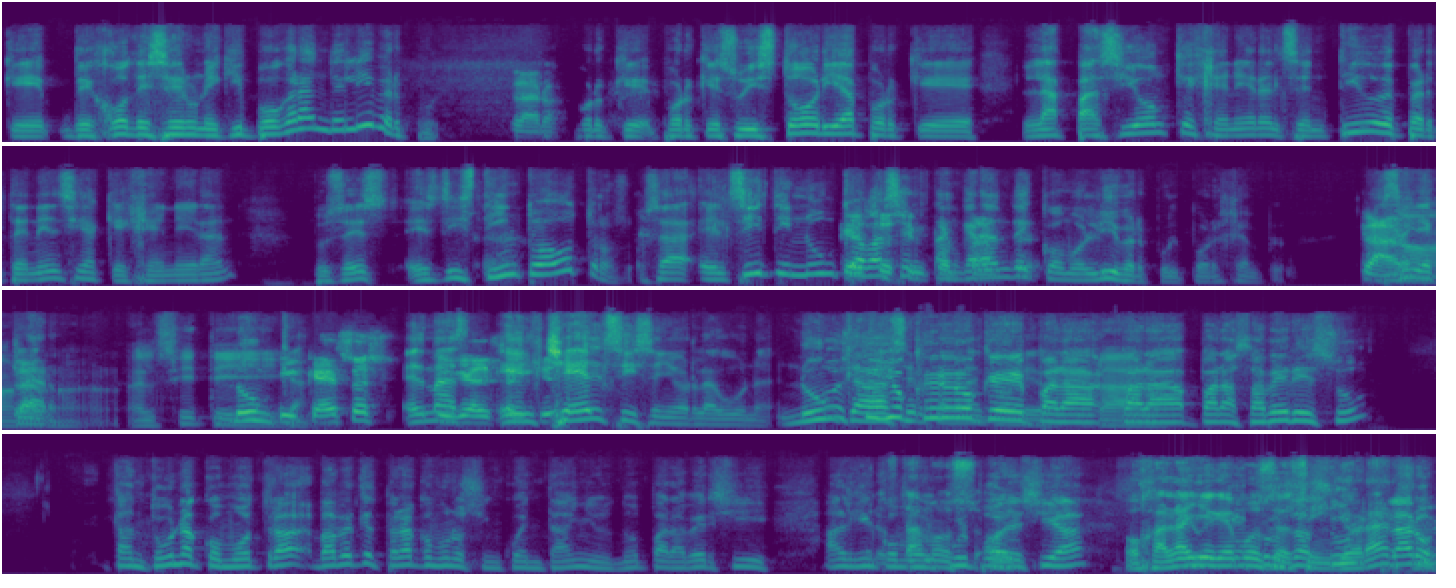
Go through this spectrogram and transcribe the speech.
que dejó de ser un equipo grande Liverpool, Claro. porque, porque su historia, porque la pasión que genera, el sentido de pertenencia que generan, pues es, es distinto a otros. O sea, el City nunca va a ser tan grande como Liverpool, por ejemplo. Claro. No, claro. no, no, El City. Nunca. Y que eso es. Es más, y el, Chelsea, señor Laguna, No, nunca es que va a yo creo que Liverpool. para, Claro. para, para saber eso, tanto una como otra, va a haber que esperar como unos 50 años, ¿no? Para ver si alguien Pero como el Pulpo hoy- decía. Ojalá que- lleguemos a sin Azul, llorar. Claro,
